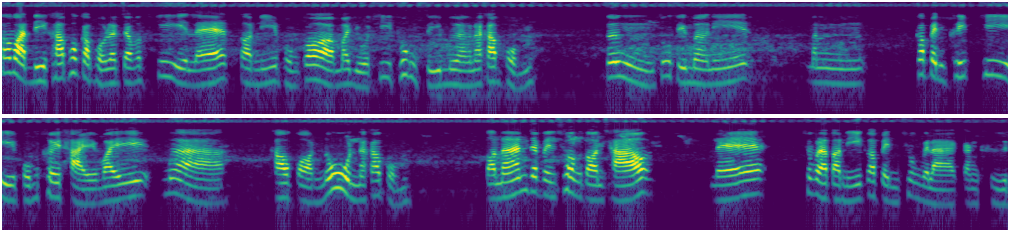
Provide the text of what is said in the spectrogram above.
สวัสดีครับพบกับผมรันจาวสกี้และตอนนี้ผมก็มาอยู่ที่ทุ่งสีเมืองนะครับ ผม ซึ่งทุ่งสีเมืองนี้มันก็เป็นคลิปที่ผมเคยถ่ายไว้เมื่อคราวก่อนนู่นนะครับ ผม ตอนนั้นจะเป็นช่วงตอนเช้า และช่วงเวลาตอนนี้ก็เป็นช่วงเวลากลางคืน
